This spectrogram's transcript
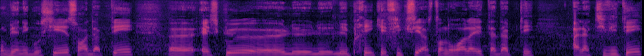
bien négociés, sont adaptés, est-ce que le, prix qui est fixé à cet endroit-là est adapté à l'activité?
